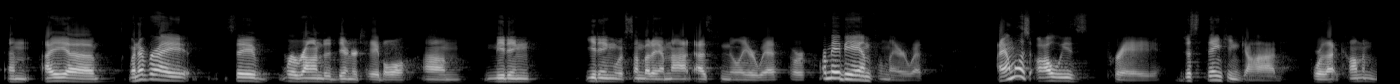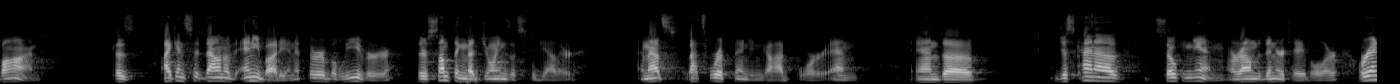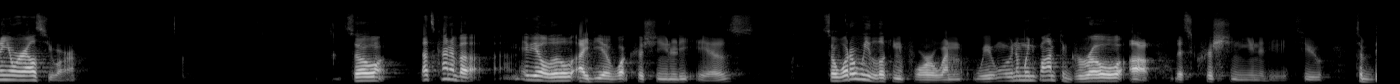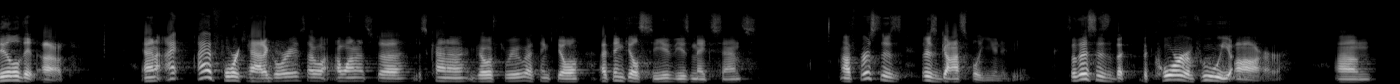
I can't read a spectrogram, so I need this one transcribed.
And I, uh, whenever I say we're around a dinner table, um, meeting, eating with somebody I'm not as familiar with, or, or maybe I am familiar with, I almost always pray, just thanking God for that common bond. Because I can sit down with anybody, and if they're a believer, there's something that joins us together. And that's, that's worth thanking God for. And, and uh, just kind of soaking in around the dinner table or, or anywhere else you are. So that's kind of a maybe a little idea of what Christian unity is. So what are we looking for when we, when we want to grow up this Christian unity, to, to build it up? And I, I have four categories I, I want us to just kind of go through. I think you'll, I think you'll see these make sense. Uh, first, there's, there's gospel unity. So this is the, the core of who we are. Um,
